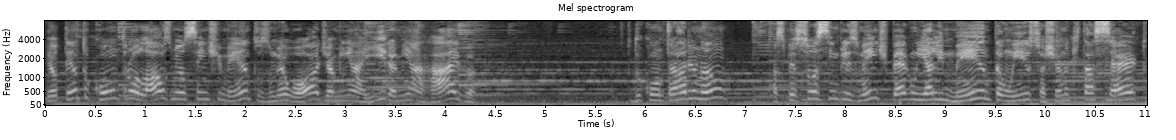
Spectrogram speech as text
eu tento controlar os meus sentimentos, o meu ódio, a minha ira, a minha raiva. Do contrário, não. As pessoas simplesmente pegam e alimentam isso, achando que está certo.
